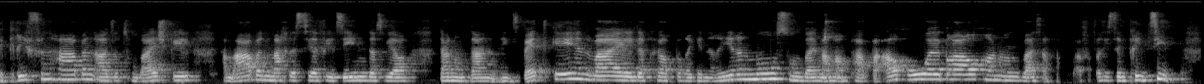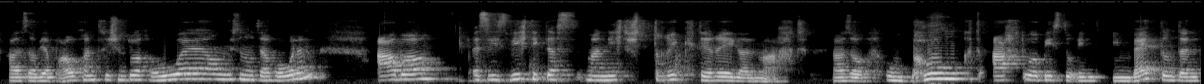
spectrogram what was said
begriffen haben. Also zum Beispiel am Abend macht es sehr viel Sinn, dass wir dann und dann ins Bett gehen, weil der Körper regenerieren muss und weil Mama und Papa auch Ruhe brauchen und was einfach, das ist ein Prinzip. Also wir brauchen zwischendurch Ruhe und müssen uns erholen. Aber es ist wichtig, dass man nicht strikte Regeln macht. Also um Punkt 8 Uhr bist du in, im Bett und dann,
